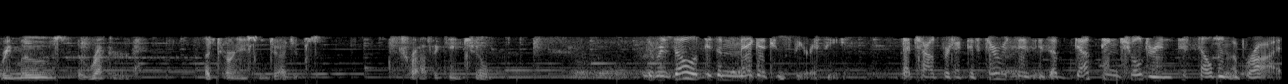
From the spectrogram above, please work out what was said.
removes the record? Attorneys and judges. Trafficking children. The result is a mega conspiracy that Child Protective Services is abducting children to sell them abroad.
